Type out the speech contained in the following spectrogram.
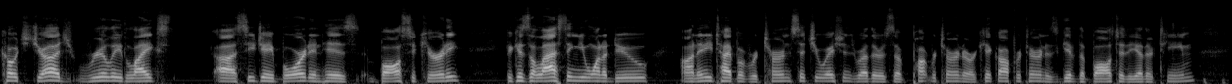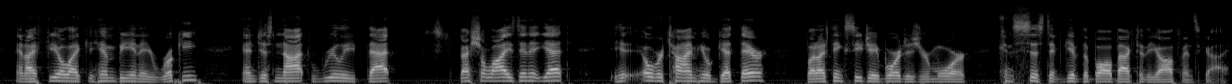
Coach Judge really likes uh, C.J. Board and his ball security because the last thing you want to do on any type of return situations, whether it's a punt return or a kickoff return, is give the ball to the other team. And I feel like him being a rookie and just not really that specialized in it yet, over time he'll get there. But I think C.J. Board is your more consistent give the ball back to the offense guy.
